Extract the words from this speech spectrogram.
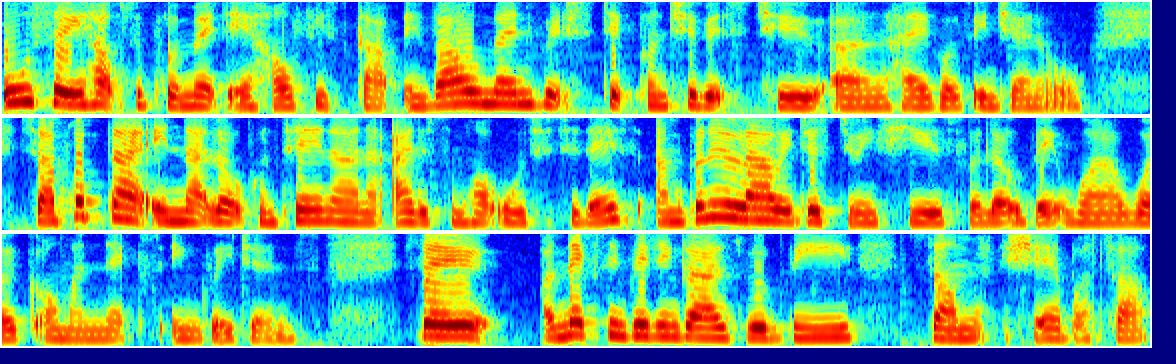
also, it helps to promote a healthy scalp environment, which still contributes to uh, hair growth in general. So I popped that in that little container and I added some hot water to this. I'm going to allow it just to infuse for a little bit while I work on my next ingredients. So our next ingredient guys will be some shea butter.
